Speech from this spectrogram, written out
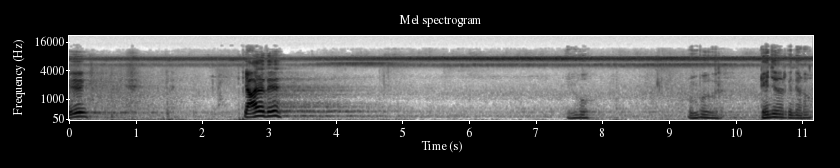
ஏ. யார் அது ஐயோ ரொம்ப டேஞ்சராக இருக்குது இந்த இடம்.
